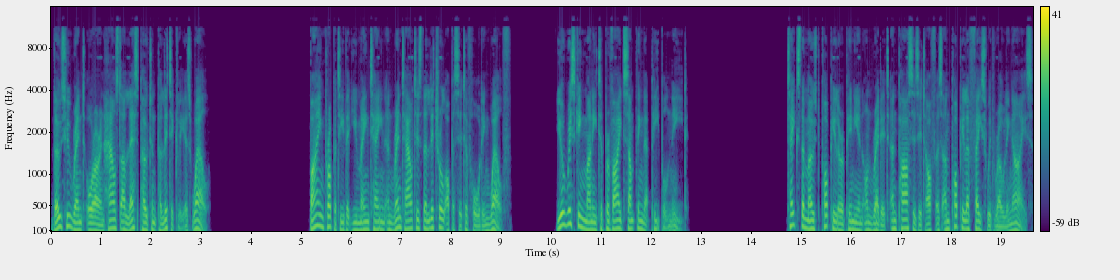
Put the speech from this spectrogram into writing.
Those who rent or are unhoused are less potent politically as well. Buying property that you maintain and rent out is the literal opposite of hoarding wealth. You're risking money to provide something that people need. Takes the most popular opinion on Reddit and passes it off as unpopular face with rolling eyes.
